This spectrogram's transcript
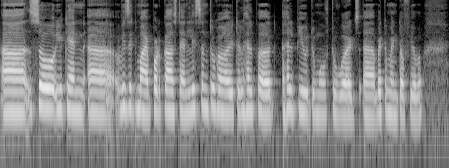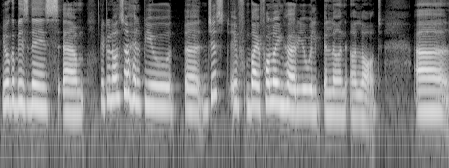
Uh, so you can uh, visit my podcast and listen to her. It will help her help you to move towards uh, betterment of your yoga business. Um, it will also help you uh, just if by following her you will learn a lot. Uh,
